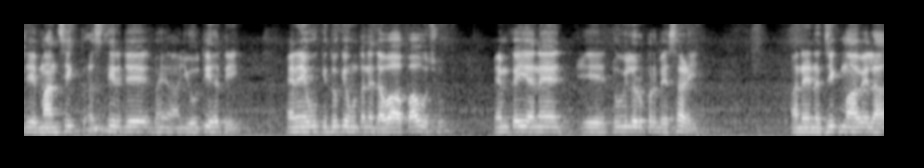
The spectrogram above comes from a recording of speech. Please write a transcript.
જે માનસિક અસ્થિર જે યુવતી હતી એને એવું કીધું કે હું તને દવા અપાવું છું. એમ કહી અને એ ટુ વ્હીલર ઉપર બેસાડી અને નજીકમાં આવેલા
